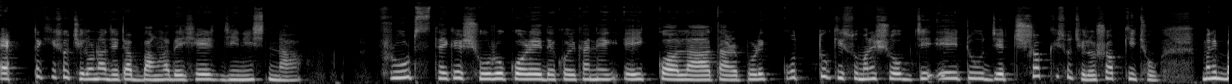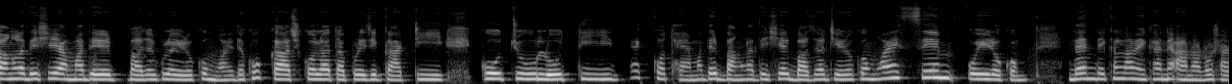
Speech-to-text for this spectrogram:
একটা কিছু ছিল না যেটা বাংলাদেশের জিনিস না। ফ্রুটস থেকে শুরু করে, দেখো এখানে এই কলা, তারপরে কত কিছু মানে সবজি এ টু জেড সব কিছু ছিল সব কিছু মানে বাংলাদেশে আমাদের বাজারগুলো এরকম হয়। দেখো কাঁচকলা, তারপরে যে গাটি, কচু, লতি, এক কথায় আমাদের বাংলাদেশের বাজার যেরকম হয় সেম ওই রকম। দেন দেখলাম এখানে আনারস, আর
